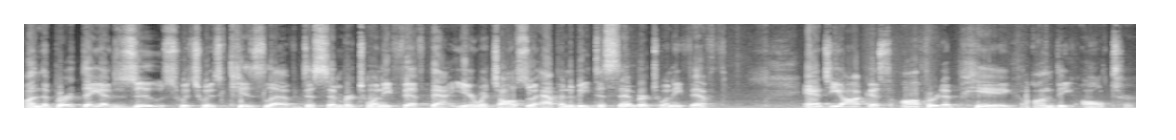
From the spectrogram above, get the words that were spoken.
On the birthday of Zeus, which was Kislev, December 25th that year, which also happened to be December 25th, Antiochus offered a pig on the altar.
